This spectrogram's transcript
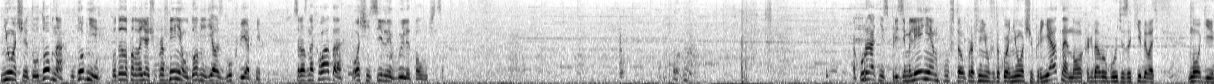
Не очень это удобно. Удобней, вот это подводящее упражнение удобнее делать с двух верхних. С разнохвата очень сильный вылет получится. Аккуратнее с приземлением, потому что упражнение уже такое не очень приятное, но когда вы будете закидывать ноги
